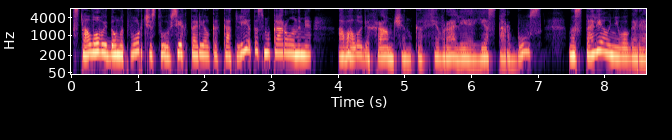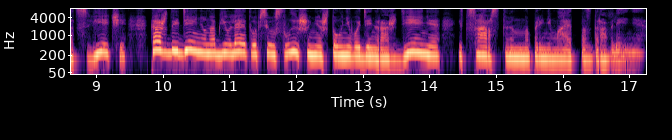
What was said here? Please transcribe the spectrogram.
В столовой Дома творчества у всех тарелках котлеты с макаронами, а Володя Храмченко в феврале ест арбуз, на столе у него горят свечи, каждый день он объявляет во всеуслышание, что у него день рождения и царственно принимает поздравления.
